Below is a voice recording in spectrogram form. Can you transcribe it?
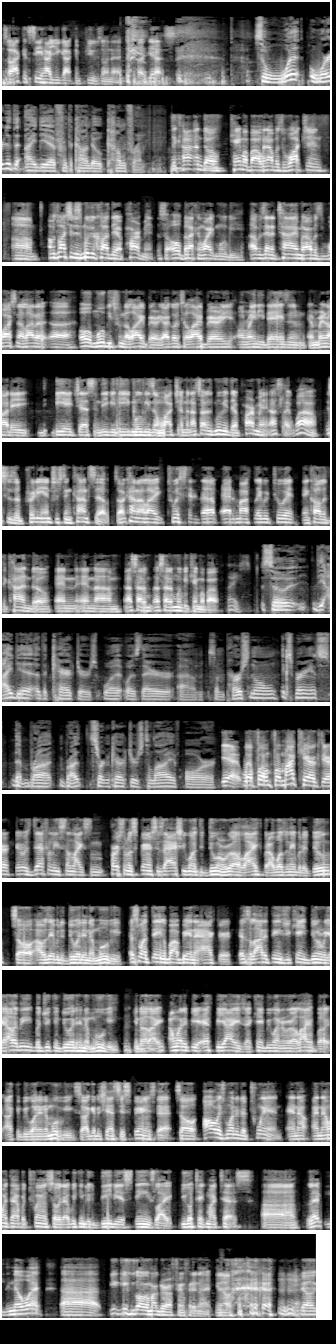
So I could see how you got confused on that. But yes, So what? Where did the idea for the condo come from? the condo came about when I was watching. Um, I was watching this movie called The Apartment. It's an old black and white movie. I was at a time where I was watching a lot of uh, old movies from the library. I go to the library on rainy days and, and rent all the VHS and DVD movies and watch them. And I saw this movie, The Apartment. And I was like, wow, this is a pretty interesting concept. So I kind of like twisted it up, added my flavor to it, and called it The Condo. And and um, that's how the, that's how the movie came about. Nice. So the idea of the characters was, was there um, some personal experience that brought brought certain characters to life, or Yeah, well, for for my character, there was definitely some like some personal experiences I actually wanted to do in real life, but I wasn't able to do. So I was able to do it in a movie. That's one thing about being an actor. There's a lot of things you can't do in reality, but you can do it in a movie. You know, like I want to be an FBI agent. I can't be one in real life, but I can be one in a movie. So I get a chance to experience that. So I always wanted a twin, and I and I want to have a twin so that we can do devious things like you go take my test. Uh, let you know what? Uh, you, you can go with my girlfriend for the night. You know, you know,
